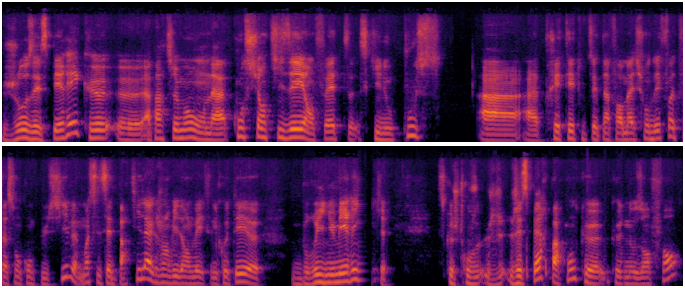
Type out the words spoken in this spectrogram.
j'ose espérer que euh, à partir du moment où on a conscientisé en fait ce qui nous pousse à, traiter toute cette information des fois de façon compulsive, moi c'est cette partie-là que j'ai envie d'enlever, c'est le côté euh, bruit numérique. Ce que je trouve, j'espère par contre que, nos enfants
